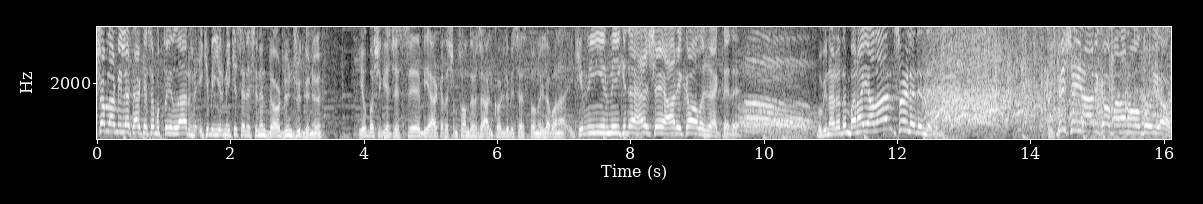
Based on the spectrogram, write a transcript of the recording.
Akşamlar millet. Herkese mutlu yıllar. 2022 senesinin dördüncü günü. Yılbaşı gecesi bir arkadaşım son derece alkollü bir ses tonuyla bana 2022'de her şey harika olacak dedi. Bugün aradım bana yalan söyledin dedim. Hiçbir şeyin harika falan olduğu yok.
